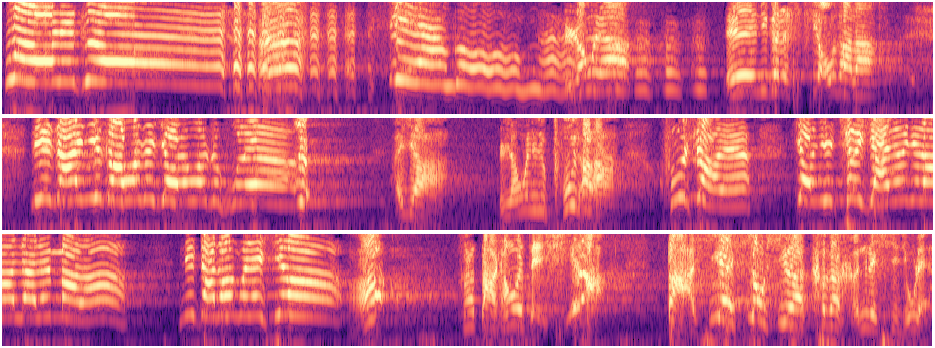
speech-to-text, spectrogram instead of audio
我的歌，相公啊！让我呀！哎，你搁这笑啥了？李三，你看我是笑的，我是哭了。哎呀！让我你哭啥了？哭啥嘞？叫你请先生去了，来来慢了。你大掌柜来洗了？啊？还大掌柜得洗了，大喜啊，小喜啊，可敢喝你的喜酒嘞？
